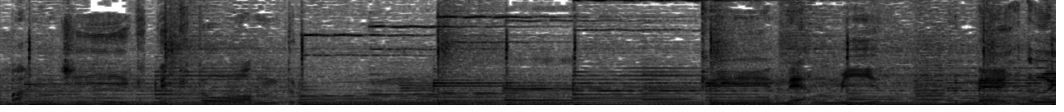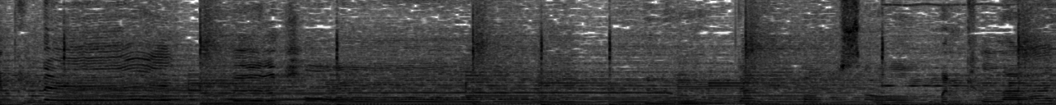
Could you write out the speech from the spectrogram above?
ច្បាស់ជាខ្ទេចខ្ទាំទ្រូងគេអ្នកមានភ្នែកអើយភ្នែកមើលផងលូដៃប៉ោះសងមិនខ្លាច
